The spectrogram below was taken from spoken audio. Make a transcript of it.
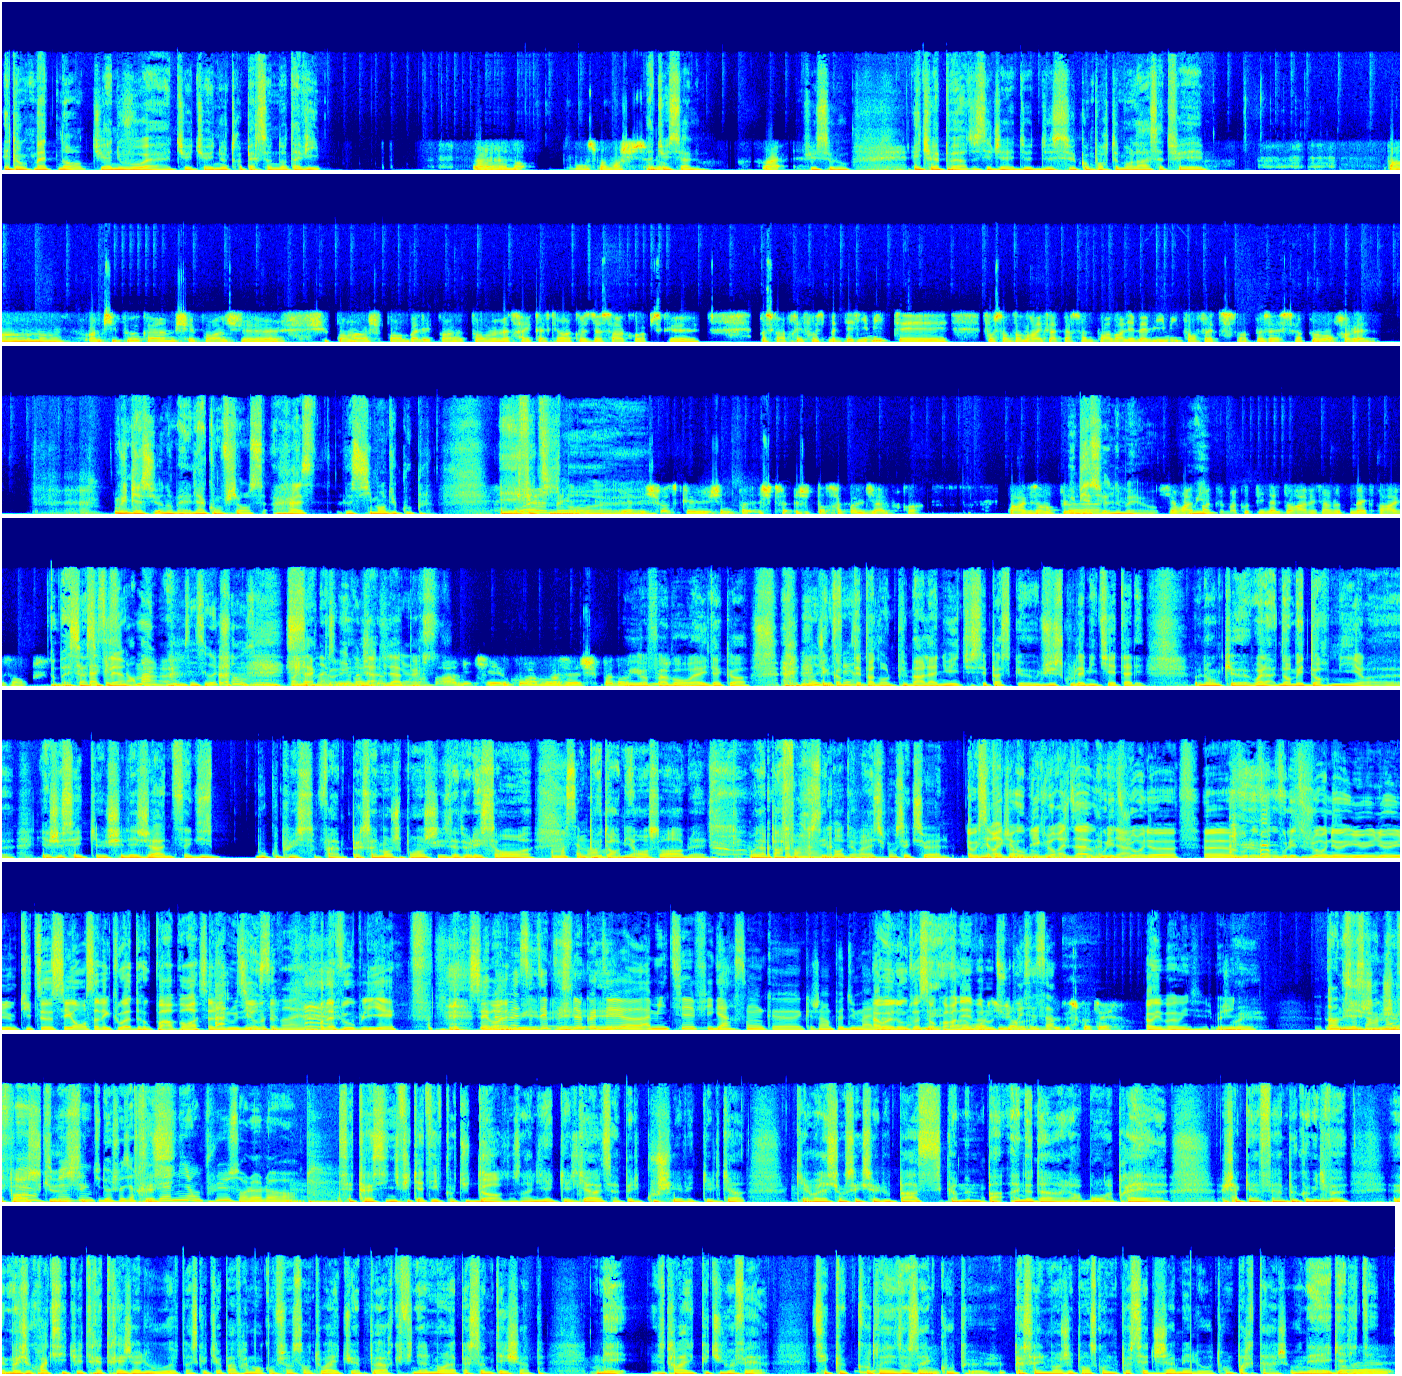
Et donc maintenant, tu as à nouveau, euh, tu, tu as une autre personne dans ta vie? Euh, non. En ce moment, je suis Ah, solo. tu es seul. Ouais. Tu es solo. Et tu as peur de, cette- de, de ce comportement-là? Ça te fait. Un, un petit peu quand même, je sais pas, je, je suis pas, je suis pas emballé pour, pour me mettre avec quelqu'un à cause de ça, quoi, parce que, parce qu'après il faut se mettre des limites et il faut s'entendre avec la personne pour avoir les mêmes limites en fait. C'est un peu, c'est un peu mon problème. Oui, bien sûr. Non, mais la confiance reste le ciment du couple. Et Ouais, effectivement. mais il y a euh, des choses que je ne, je, je tenterai pas le diable, quoi. Par exemple, oui, bien euh, sûr. Non, mais, j'aimerais oui. pas que ma copine elle dort avec un autre mec, par exemple. Ah bah ça Ça, c'est c'est clair. normal. Mais ça, c'est autre chose. Ça, co- l'ai- la- la Par amitié ou quoi, moi je, je suis pas dans. Oui, le enfin bon, ouais, d'accord. Et comme t'es hein. pas dans le plumard la nuit, tu sais pas ce que jusqu'où l'amitié est allée. Donc euh, voilà. Non, mais dormir. euh, je sais que chez les jeunes, ça existe beaucoup plus. Enfin, personnellement, je pense chez les adolescents, euh, Ah, Moi, c'est on peut dormir ensemble. et on n'a pas forcément des relations sexuelles. Ah oui, c'est est vrai que j'avais oublié que Lorenza voulait toujours une, euh, voulait, vou- voulait toujours une, une, une- une petite séance avec toi, donc par rapport à sa jalousie, Oui, on, c'est a- vrai. on avait oublié. C'est vrai. oui, C'était plus et- le côté et- euh, amitié fille-garçon que, que j'ai un peu du mal. Ah ouais, donc toi c'est encore un Ah, aussi, au-dessus. Oui, c'est ça. De ce côté. Ah oui, bah oui, j'imagine. Oui. Non, mais, Mais ça, c'est je- un je enfer. pense que tu dois choisir très- tes amis en plus. Oh là là. C'est très significatif. Quand tu dors dans un lit avec quelqu'un, ça s'appelle coucher avec quelqu'un, qui est relation sexuelle ou pas, c'est quand même pas anodin. Alors bon, après, euh, chacun fait un peu comme il veut. Euh, mais je crois que si tu es très très jaloux, parce que tu n'as pas vraiment confiance en toi et tu as peur que finalement la personne t'échappe. Mais le travail que tu dois faire, c'est que quand on est dans un couple, personnellement, je pense qu'on ne possède jamais l'autre, on partage, on est à égalité. Euh,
